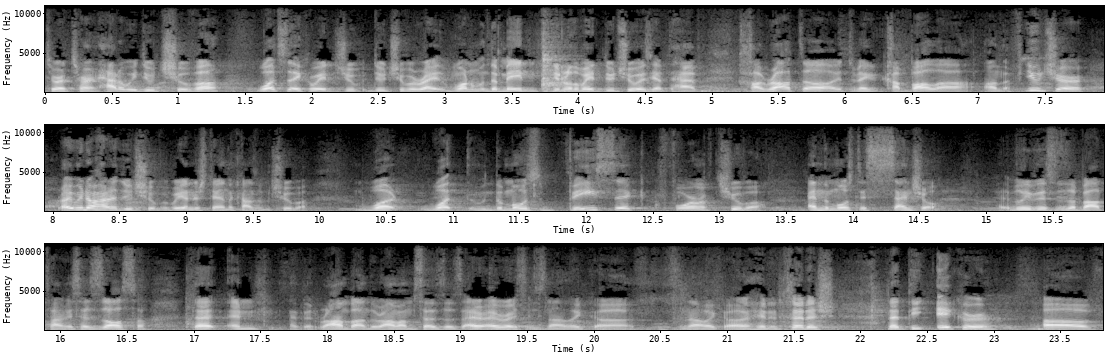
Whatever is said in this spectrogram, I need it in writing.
to return. How do we do tshuva? What's the way to do tshuva right? One, the main, you know, the way to do tshuva is you have to have charata, to make a kabbalah on the future, right? We know how to do tshuva. We understand the concept of tshuva. What, what, the most basic form of tshuva and the most essential. I believe this is about time. It says also that, and the Rambam, the Rambam says this. Er, er, it's not like uh, it's not like a hidden chiddush that the ikar of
